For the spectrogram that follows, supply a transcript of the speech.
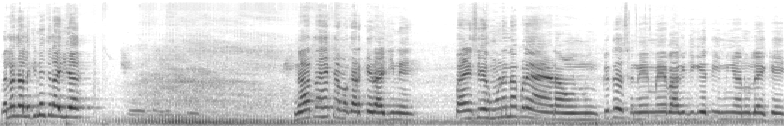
ਪਹਿਲਾਂ ਗੱਲ ਕਿਹਨੇ ਚਲਾਈ ਐ? ਨਾ ਤਾਂ ਇਹ ਕੰਮ ਕਰਕੇ ਰਾਜੀ ਨੇ। ਪੈਸੇ ਹੁਣ ਇਹਨਾਂ ਕੋਲੇ ਐਡ ਆਉਣ ਨੂੰ ਕਿਤੇ ਸਿਨੇਮੇ ਵਗ ਜੀਗੇ ਤੀਮੀਆਂ ਨੂੰ ਲੈ ਕੇ।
